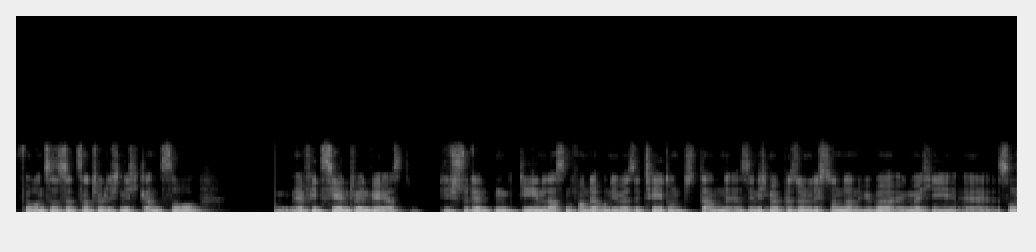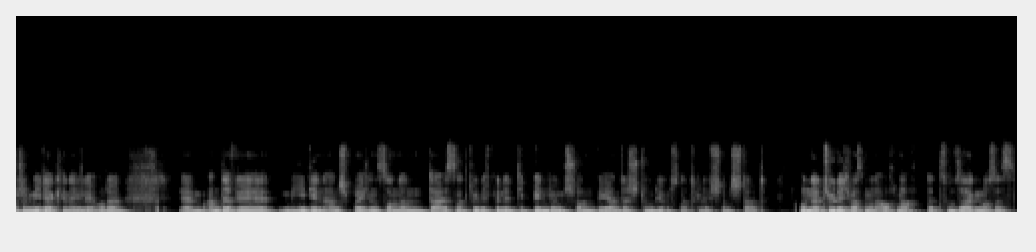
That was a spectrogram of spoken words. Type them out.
Für uns ist es jetzt natürlich nicht ganz so effizient, wenn wir erst die Studenten gehen lassen von der Universität und dann äh, sie nicht mehr persönlich, sondern über irgendwelche äh, Social-Media-Kanäle oder ähm, andere Medien ansprechen, sondern da ist natürlich, findet die Bindung schon während des Studiums natürlich schon statt. Und natürlich, was man auch noch dazu sagen muss, ist,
